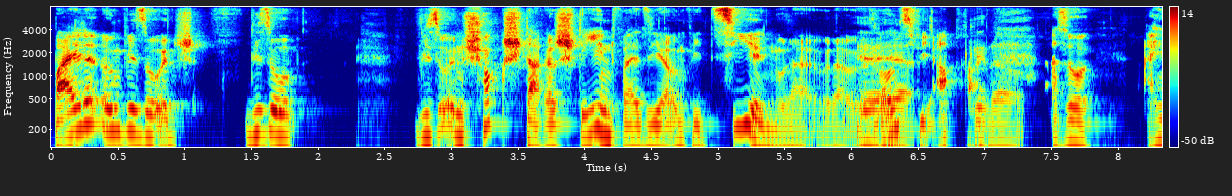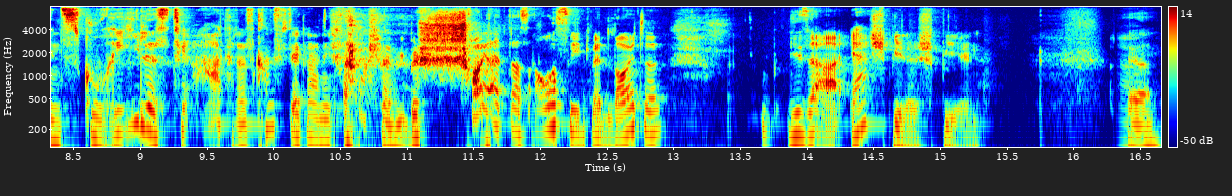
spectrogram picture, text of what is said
beide irgendwie so in, wie so wie so in Schockstarre stehend, weil sie ja irgendwie zielen oder, oder, oder ja, sonst ja, wie abwarten. Genau. Also ein skurriles Theater. Das kannst du dir gar nicht vorstellen, wie bescheuert das aussieht, wenn Leute diese AR-Spiele spielen. Ja. Ähm,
